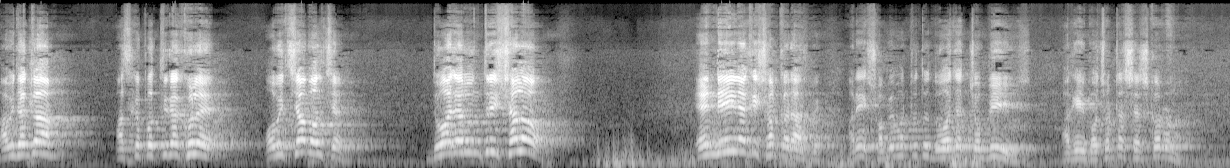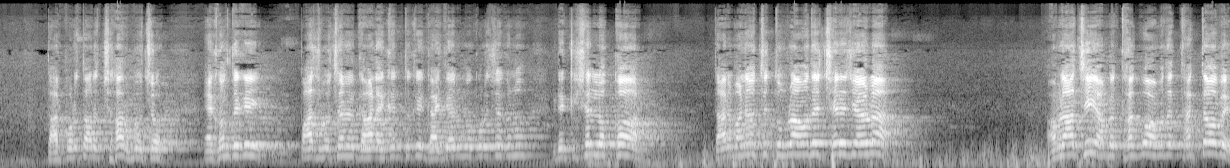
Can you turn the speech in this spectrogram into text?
আমি দেখলাম, আজকে পত্রিকা খুলে অমিত শাহ বলছেন, দু হাজার উনত্রিশ সালও এনডিএই নাকি সরকার আসবে। আরে সবে মাত্র তো দু হাজার চব্বিশ। আগে এই বছরটা শেষ করো না। তারপরে তো আরও চার বছর। এখন থেকেই পাঁচ বছরের গান এখান থেকে গাইতে আরম্ভ করেছে এখনও এটা কিসের লক্ষণ? তার মানে হচ্ছে তোমরা আমাদের ছেড়ে যেও না। আমরা আছি, আমরা থাকব, আমাদের থাকতে হবে।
